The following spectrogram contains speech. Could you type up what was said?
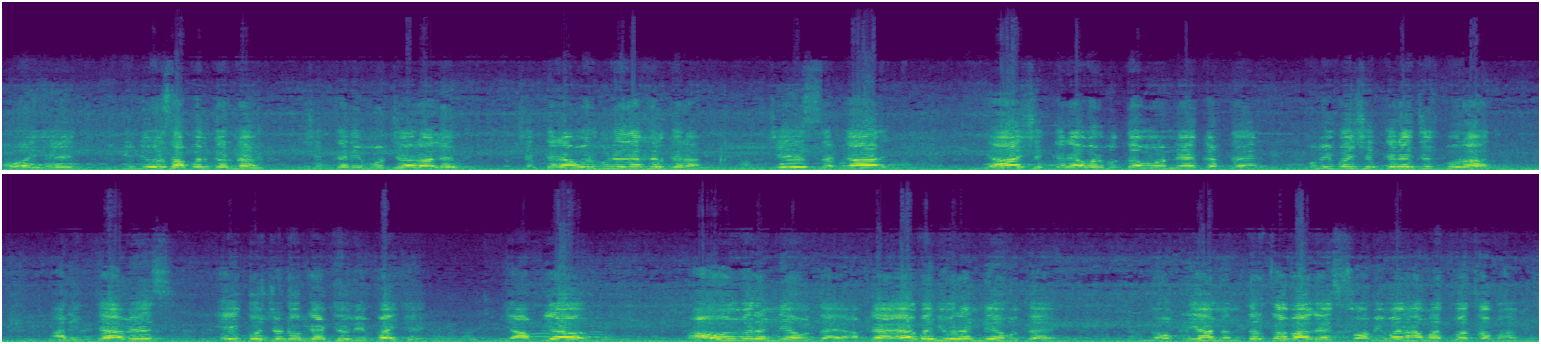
अहो हे किती दिवस आपण करणार? शेतकरी मोर्चावर आले शेतकऱ्यांवर गुन्हे दाखल करा. जे सरकार या शेतकऱ्यावर मुद्दाम अन्याय करत आहे तुम्ही पण शेतकऱ्याचेच पोरं आहात. आणि त्यावेळेस एक गोष्ट डोक्यात ठेवली पाहिजे की आपल्या भावांवर अन्याय होत आहे आपल्या आयाबहिणीवर अन्याय होत आहे नोकरी हा नंतरचा भाग आहे स्वाभिमान हा महत्त्वाचा भाग आहे.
